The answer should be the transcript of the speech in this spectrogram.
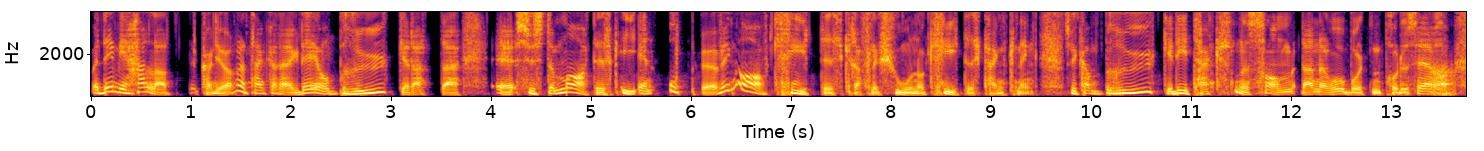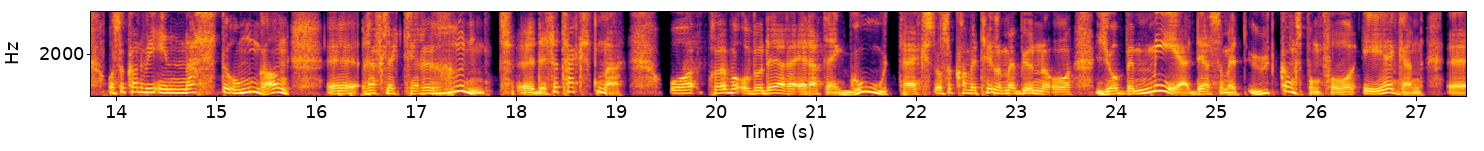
Men det vi heller kan gjøre, tenker jeg, det er å bruke dette eh, systematisk i en oppøving av kritisk refleksjon og kritisk tenkning. Så vi kan bruke de tekstene som denne roboten produserer, og så kan vi i neste omgang eh, reflektere reflektere rundt eh, disse tekstene. Og prøve å vurdere er dette en god tekst, og så kan vi til og med begynne å jobbe med det som et utgangspunkt for vår egen eh,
